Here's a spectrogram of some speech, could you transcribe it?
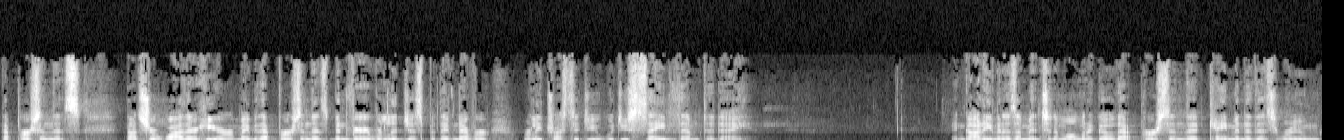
That person that's not sure why they're here, or maybe that person that's been very religious, but they've never really trusted you. Would you save them today? And God, even as I mentioned a moment ago, that person that came into this room,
